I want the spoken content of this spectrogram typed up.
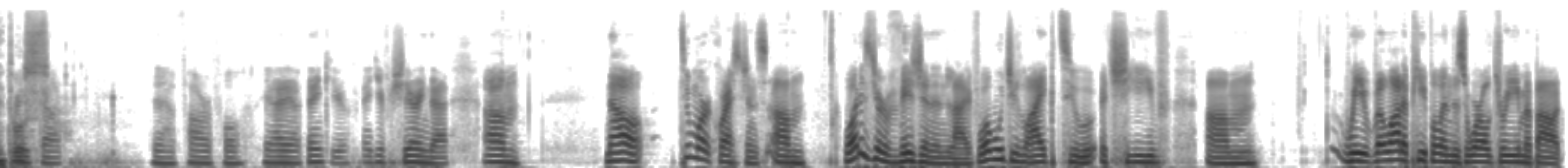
it Praise was God. yeah powerful. Yeah yeah thank you. Thank you for sharing that. Um now two more questions. Um what is your vision in life? What would you like to achieve? Um we a lot of people in this world dream about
